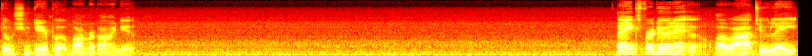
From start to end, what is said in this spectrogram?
Don't you dare put a bomber behind it. Thanks for doing it a lot too late.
